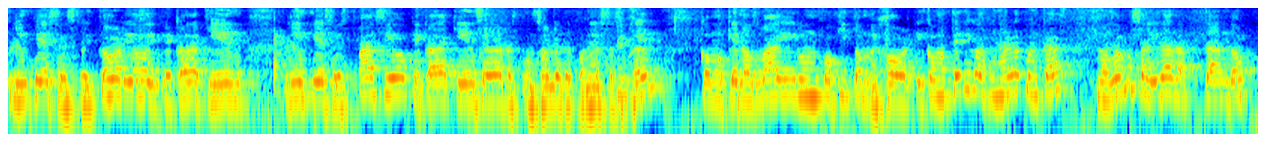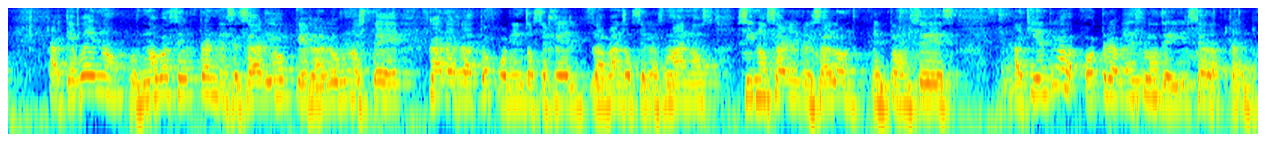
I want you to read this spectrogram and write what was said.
limpie su escritorio y que cada quien limpie su espacio, que cada quien se haga responsable de ponerse su gel como que nos va a ir un poquito mejor. Y como te digo, al final de cuentas, nos vamos a ir adaptando a que, bueno, pues no va a ser tan necesario que el alumno esté cada rato poniéndose gel, lavándose las manos, si no sale del salón. Entonces, aquí entra otra vez lo de irse adaptando.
